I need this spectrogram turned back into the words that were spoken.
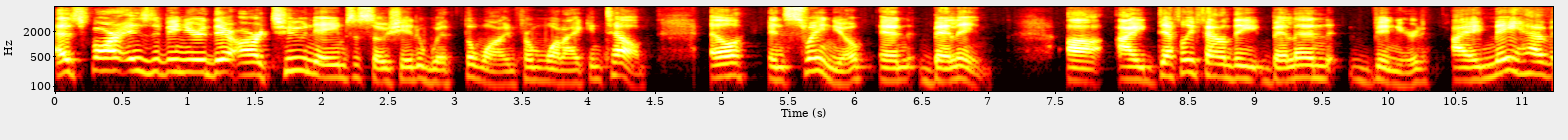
As far as the vineyard, there are two names associated with the wine from what I can tell. El Ensueño and Belén. Uh, I definitely found the Belén vineyard. I may have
